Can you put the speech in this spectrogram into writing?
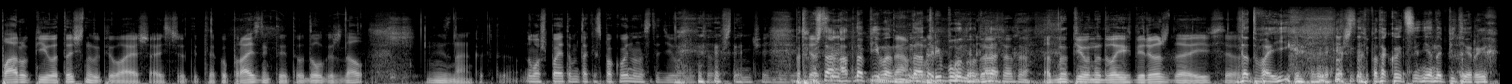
пару пива точно выпиваешь, а если ты такой праздник, ты этого долго ждал, ну, не знаю, как-то... Ну, может, поэтому так и спокойно на стадионе, потому что ничего не Потому что одно пиво на трибуну, да? Да, да, да. Одно пиво на двоих берешь, да, и все. На двоих, по такой цене на пятерых.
